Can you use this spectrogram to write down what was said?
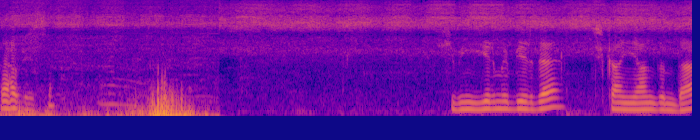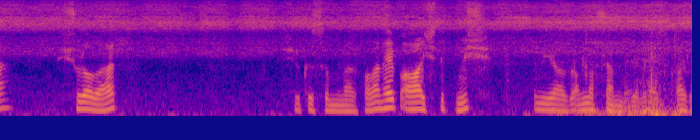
ne yapıyorsun? 2021'de çıkan yangında şuralar, şu kısımlar falan hep ağaçlıkmış. Mi Yavuz? Anlat sen bize. de. Hadi.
